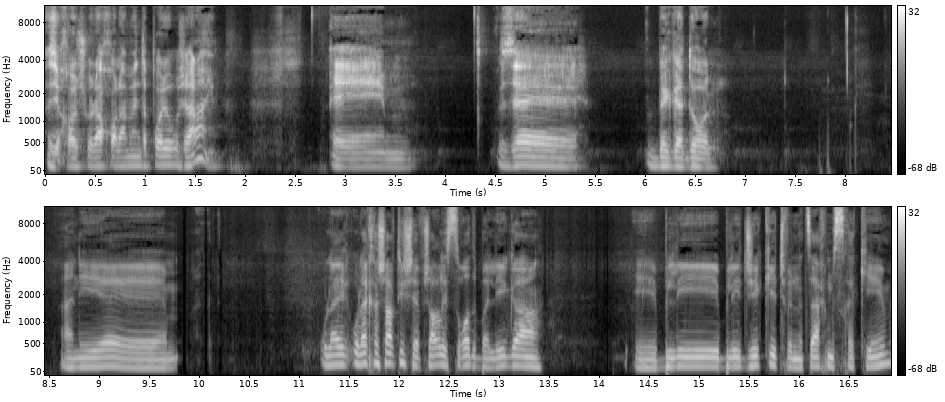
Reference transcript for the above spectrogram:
אז יכול להיות שהוא לא יכול לאמן את הפועל ירושלים. אמ, זה בגדול. אני אמ, אולי, אולי חשבתי שאפשר לשרוד בליגה אה, בלי, בלי ג'יקיץ' ולנצח משחקים,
